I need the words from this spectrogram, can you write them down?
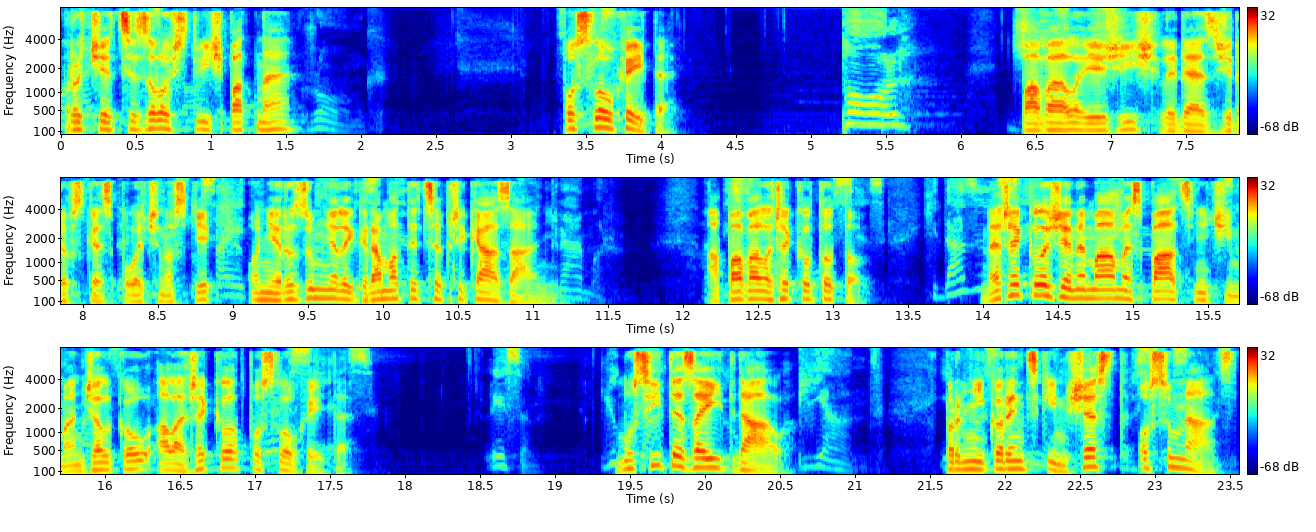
Proč je cizoložství špatné? Poslouchejte. Pavel, Ježíš, lidé z židovské společnosti, oni rozuměli gramatice přikázání. A Pavel řekl toto. Neřekl, že nemáme spát s něčí manželkou, ale řekl, poslouchejte. Musíte zajít dál. 1. Korinským 6, 18.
